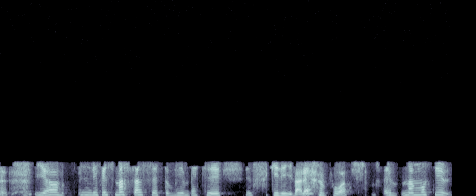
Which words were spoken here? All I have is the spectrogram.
ja, det finns massa sätt att bli en bättre skrivare på. Man måste ju,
